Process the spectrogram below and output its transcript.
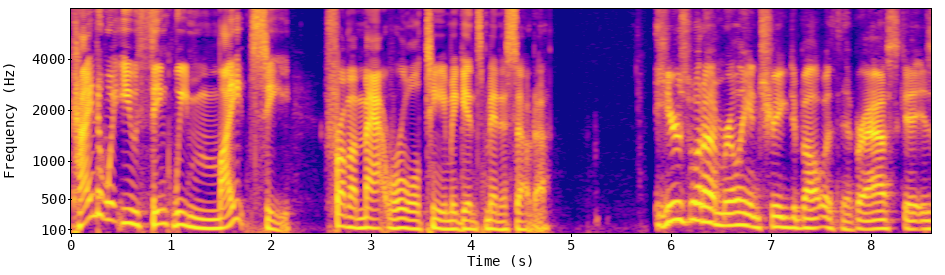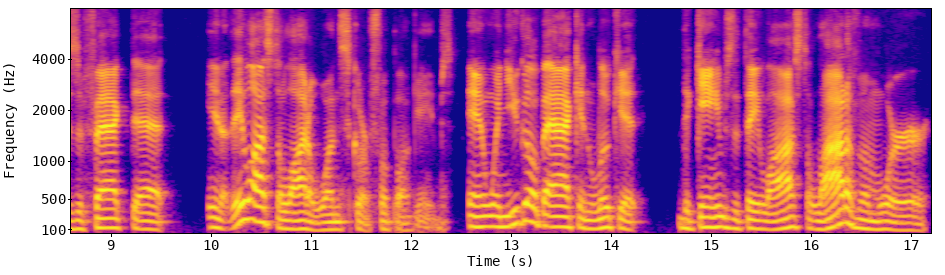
kind of what you think we might see from a Matt Rhule team against Minnesota here's what I'm really intrigued about with Nebraska is the fact that you know they lost a lot of one score football games. And when you go back and look at the games that they lost, a lot of them were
